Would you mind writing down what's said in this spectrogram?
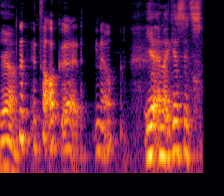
yeah. it's all good, you know? Yeah, and I guess it's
